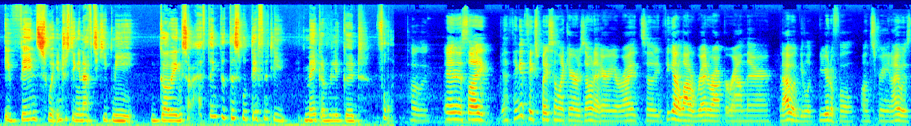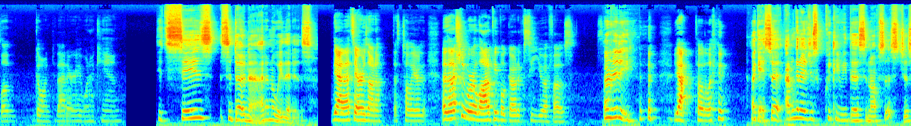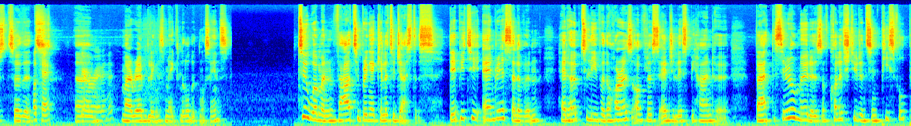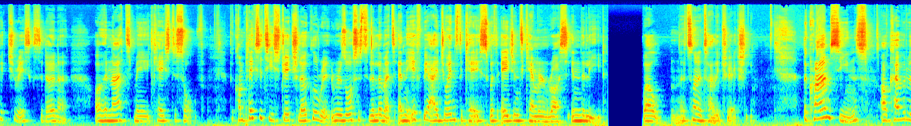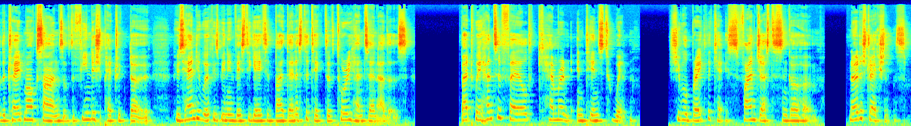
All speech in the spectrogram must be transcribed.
events were interesting enough to keep me going. So I think that this will definitely make a really good film. Totally. And it's like I think it takes place in like Arizona area, right? So if you got a lot of red rock around there, that would be look beautiful on screen. I always love going to that area when I can. It says Sedona. I don't know where that is. Yeah, that's Arizona. That's totally Arizona. That's actually where a lot of people go to see UFOs. So. Oh, really? yeah, totally. Okay, so I'm gonna just quickly read the synopsis, just so that okay. Um, right my ramblings make a little bit more sense. Two women vow to bring a killer to justice. Deputy Andrea Sullivan had hoped to leave the horrors of Los Angeles behind her, but the serial murders of college students in peaceful, picturesque Sedona are her nightmare case to solve. The complexities stretch local re- resources to the limit, and the FBI joins the case with Agent Cameron Ross in the lead. Well, that's not entirely true, actually. The crime scenes are covered with the trademark signs of the fiendish Patrick Doe, whose handiwork has been investigated by Dallas detective Tory Hunter and others. But where Hunter failed, Cameron intends to win. She will break the case, find justice, and go home. No distractions.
